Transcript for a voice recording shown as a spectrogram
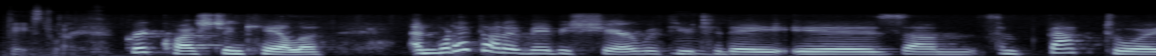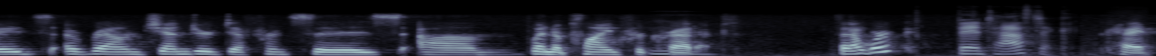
faced with? Great question, Kayla. And what I thought I'd maybe share with you mm. today is um, some factoids around gender differences um, when applying for credit. Mm. Does that work? Fantastic. Okay.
